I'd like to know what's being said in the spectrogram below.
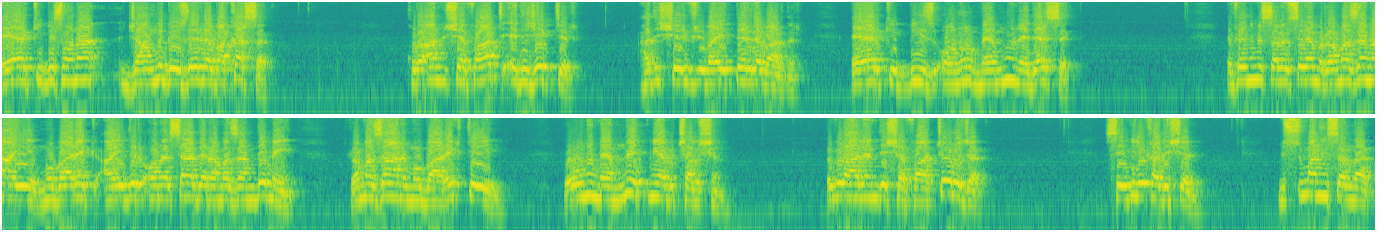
Eğer ki biz ona canlı gözlerle bakarsak, Kur'an şefaat edecektir. Hadis-i şerif rivayetleri de vardır. Eğer ki biz onu memnun edersek, Efendimiz sallallahu aleyhi ve sellem Ramazan ayı mübarek aydır ona sadece Ramazan demeyin. Ramazan-ı mübarek deyin. Ve onu memnun etmeye çalışın. Öbür alemde şefaatçi olacak. Sevgili kardeşim, Müslüman insanlar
